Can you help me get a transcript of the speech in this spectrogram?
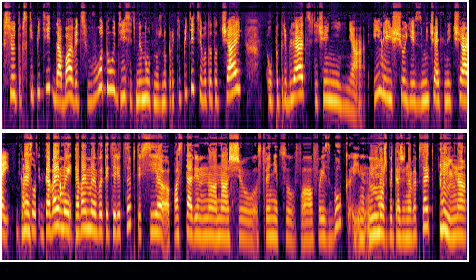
Все это вскипятить, добавить в воду, 10 минут нужно прокипятить, и вот этот чай употреблять в течение дня. Или еще есть замечательный чай, который... Настя, давай мы, давай мы вот эти рецепты все поставим на нашу страницу в Facebook, и, может быть, даже на веб-сайт, на,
